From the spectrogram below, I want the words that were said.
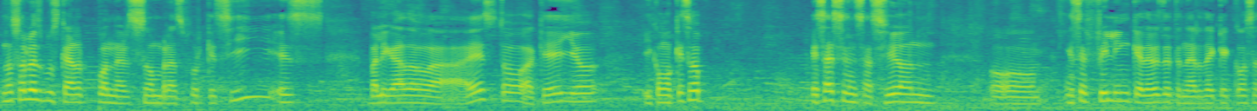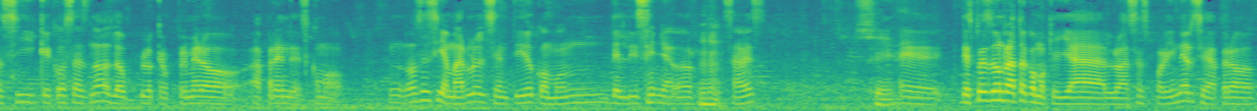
no, solo es buscar poner sombras, porque sí, es, va ligado a esto, a aquello. Y como que eso, esa sensación o ese feeling que debes de tener de qué cosas sí, qué cosas no, es lo, que primero aprendes, como, no sé si llamarlo el sentido común del diseñador, ¿sabes? Sí. Eh, después de un rato como que ya lo haces por inercia, pero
